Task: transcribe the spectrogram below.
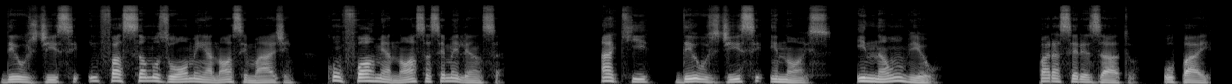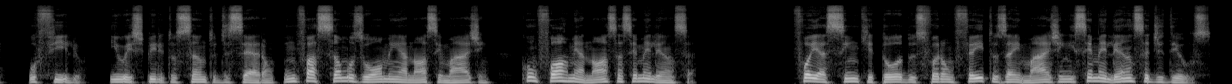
Deus disse: façamos o homem à nossa imagem, conforme a nossa semelhança. Aqui, Deus disse e nós, e não eu. Para ser exato, o Pai, o Filho, e o Espírito Santo disseram: Um façamos o homem à nossa imagem, conforme a nossa semelhança. Foi assim que todos foram feitos à imagem e semelhança de Deus.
